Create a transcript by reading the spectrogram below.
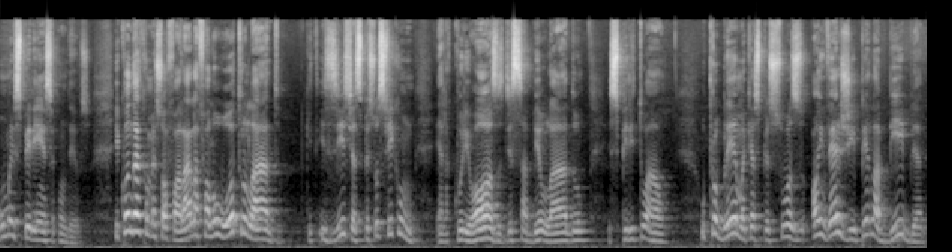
uma experiência com Deus. E quando ela começou a falar, ela falou o outro lado, que existe, as pessoas ficam ela, curiosas de saber o lado espiritual. O problema é que as pessoas, ao invés de ir pela Bíblia,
